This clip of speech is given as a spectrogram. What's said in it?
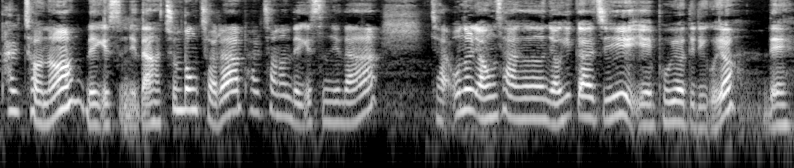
8,000원 내겠습니다. 춘봉철아 8,000원 내겠습니다. 자, 오늘 영상은 여기까지 예, 보여드리고요. 네.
